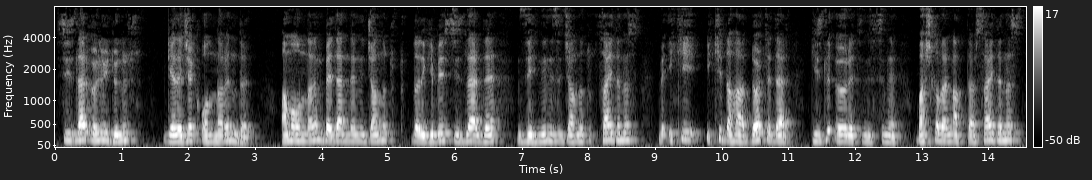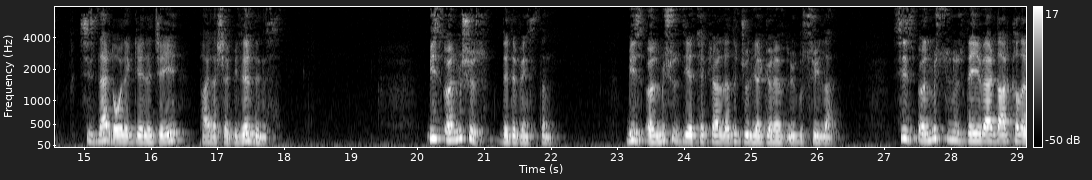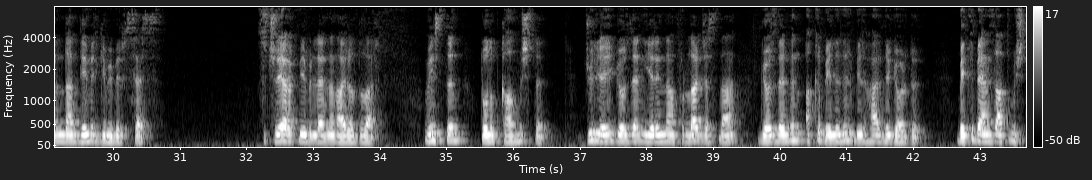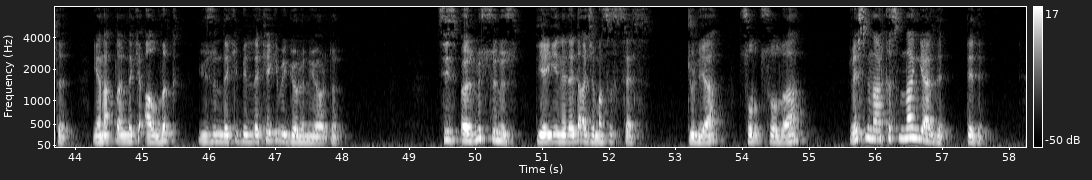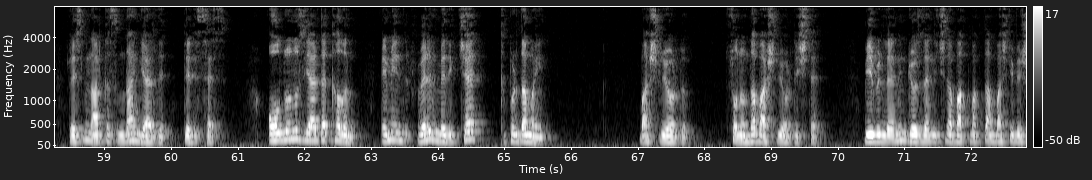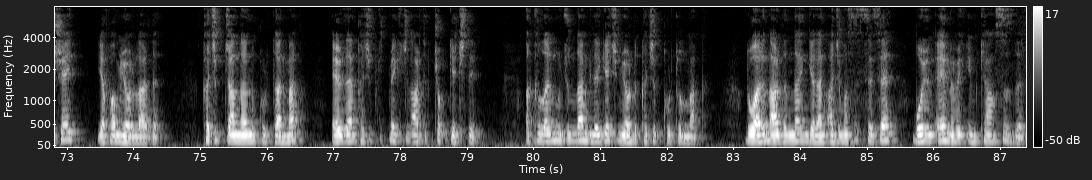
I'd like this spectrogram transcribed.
Sizler ölüydünüz, gelecek onlarındı. Ama onların bedenlerini canlı tuttukları gibi sizler de zihninizi canlı tutsaydınız ve iki, iki daha dört eder gizli öğretisini başkalarına aktarsaydınız, sizler de öyle geleceği paylaşabilirdiniz. Biz ölmüşüz dedi Winston. Biz ölmüşüz diye tekrarladı Julia görev duygusuyla. Siz ölmüşsünüz deyiverdi arkalarından demir gibi bir ses. Sıçrayarak birbirlerinden ayrıldılar. Winston donup kalmıştı. Julia'yı gözlerinin yerinden fırlarcasına gözlerinin akı belirir bir halde gördü. Beti benzi atmıştı. Yanaklarındaki allık yüzündeki bir leke gibi görünüyordu. Siz ölmüşsünüz diye yineledi acımasız ses. Julia soluk soluğa resmin arkasından geldi dedi. Resmin arkasından geldi dedi ses. Olduğunuz yerde kalın. Emir verilmedikçe kıpırdamayın. Başlıyordu. Sonunda başlıyordu işte. Birbirlerinin gözlerinin içine bakmaktan başka bir şey yapamıyorlardı. Kaçıp canlarını kurtarmak, evden kaçıp gitmek için artık çok geçti. Akıllarının ucundan bile geçmiyordu kaçıp kurtulmak. Duvarın ardından gelen acımasız sese boyun eğmemek imkansızdı.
